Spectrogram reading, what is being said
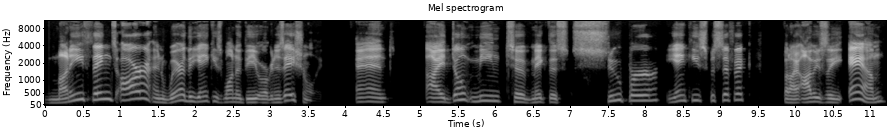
money things are and where the Yankees want to be organizationally. And I don't mean to make this super Yankees specific, but I obviously am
